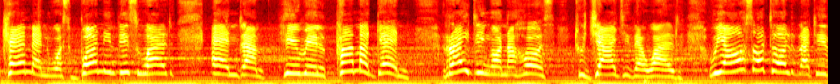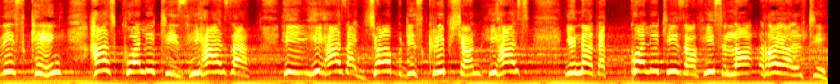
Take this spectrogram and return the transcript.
came and was born in this world. And um, he will come again riding on a horse to judge the world. We are also told that this king has qualities. He has a, he, he has a job description. He has, you know, the qualities of his lo- royalty.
